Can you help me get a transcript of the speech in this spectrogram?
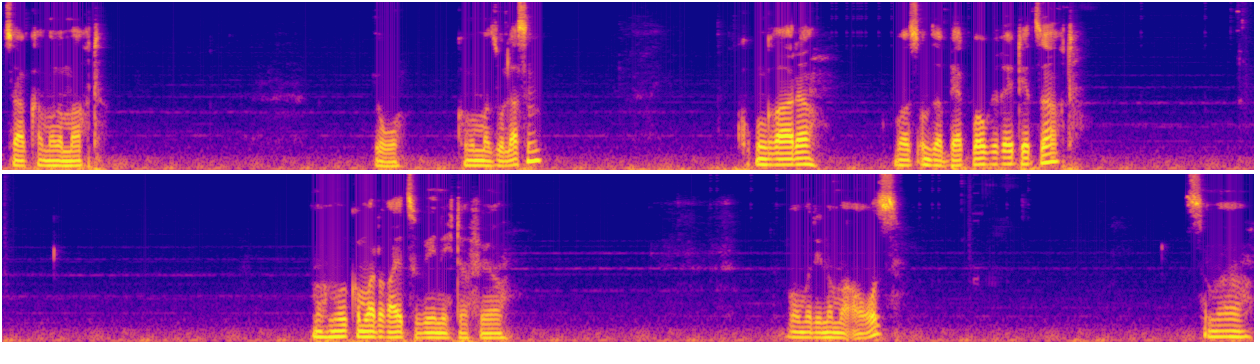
Zack, haben wir gemacht. Jo, können wir mal so lassen. Gucken gerade, was unser Bergbaugerät jetzt sagt. Noch 0,3 zu wenig dafür. Bauen wir den nochmal aus. Jetzt wir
